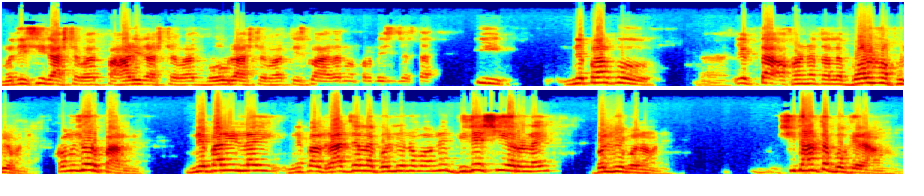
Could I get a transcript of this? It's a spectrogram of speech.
मधेसी राष्ट्रवाद पहाडी राष्ट्रवाद बहुराष्ट्रवाद त्यसको आधारमा प्रदेश जस्ता यी नेपालको एकता अखण्डतालाई बलमा पुर्याउने कमजोर पार्ने नेपालीलाई नेपाल राज्यलाई बलियो नपाउने विदेशीहरूलाई बलियो बनाउने सिद्धान्त बोकेर आउनु।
